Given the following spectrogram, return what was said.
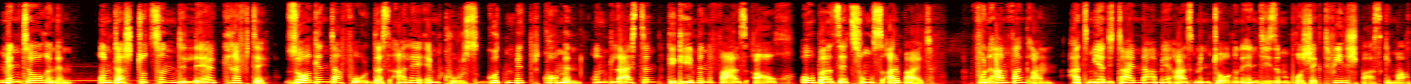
Mentorinnen unterstützen die Lehrkräfte sorgen dafür, dass alle im Kurs gut mitkommen und leisten gegebenenfalls auch Übersetzungsarbeit. Von Anfang an hat mir die Teilnahme als Mentorin in diesem Projekt viel Spaß gemacht.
